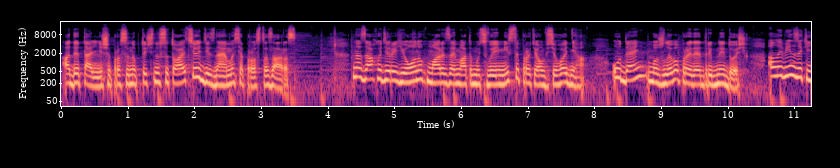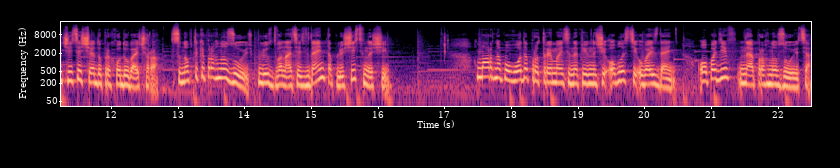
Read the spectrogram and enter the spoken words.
А детальніше про синоптичну ситуацію дізнаємося просто зараз. На заході регіону хмари займатимуть своє місце протягом всього дня. У день, можливо, пройде дрібний дощ, але він закінчиться ще до приходу вечора. Синоптики прогнозують плюс 12 в день та плюс 6 вночі. Хмарна погода протримається на півночі області увесь день. Опадів не прогнозується.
